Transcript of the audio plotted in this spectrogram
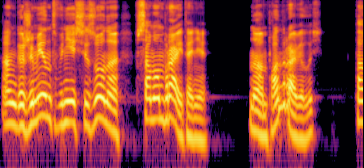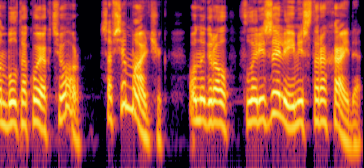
ангажемент вне сезона в самом Брайтоне. Нам понравилось. Там был такой актер, совсем мальчик. Он играл Флоризеля и мистера Хайда.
